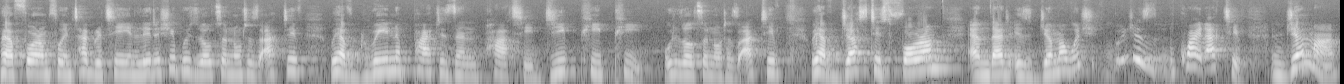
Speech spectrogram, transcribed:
We have Forum for Integrity in Leadership, which is also not as active. We have Green Partisan Party, GPP, which is also not as active. We have Justice Forum, and that is JEMA, which, which is quite active. JEMA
